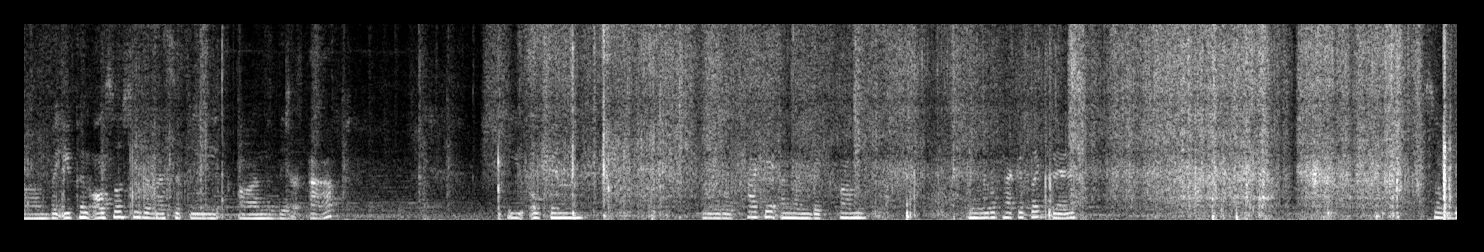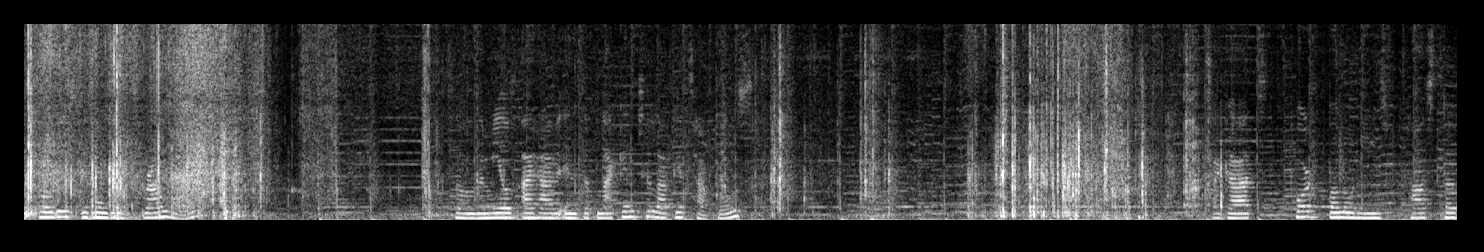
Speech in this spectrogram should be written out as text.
Um, but you can also see the recipe on their app. You open the little packet and then they come in little packets like this. So the produce is in these brown bags. So the meals I have is the blackened tilapia tacos. I got pork bolognese pasta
